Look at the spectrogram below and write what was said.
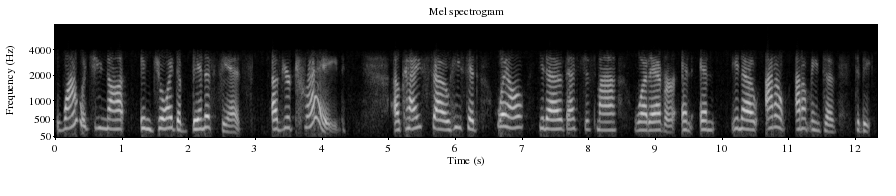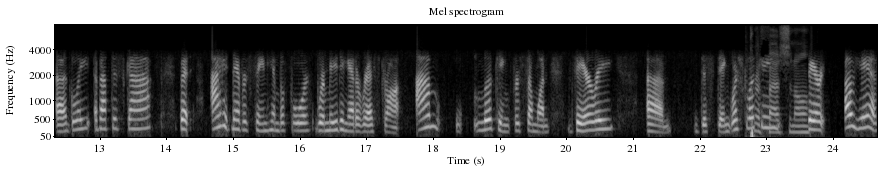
why would you not enjoy the benefits of your trade? Okay, so he said, well, you know, that's just my whatever. And and you know, I don't I don't mean to to be ugly about this guy, but I had never seen him before. We're meeting at a restaurant. I'm looking for someone very um distinguished looking, professional. Very. Oh yes.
